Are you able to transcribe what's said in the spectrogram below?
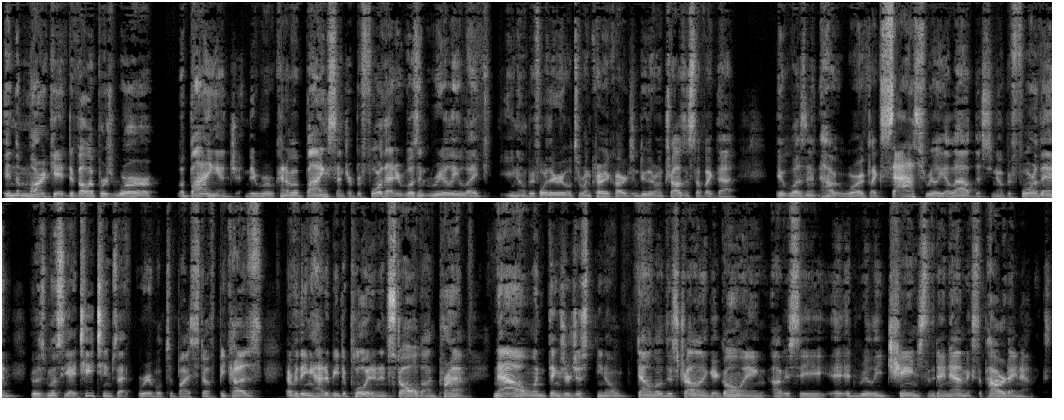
in the market, developers were a buying engine. They were kind of a buying center. Before that, it wasn't really like, you know, before they were able to run credit cards and do their own trials and stuff like that it wasn't how it worked. Like SaaS really allowed this. You know, before then, it was mostly IT teams that were able to buy stuff because everything had to be deployed and installed on prem. Now, when things are just, you know, download this trial and get going, obviously it, it really changed the dynamics, the power dynamics.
